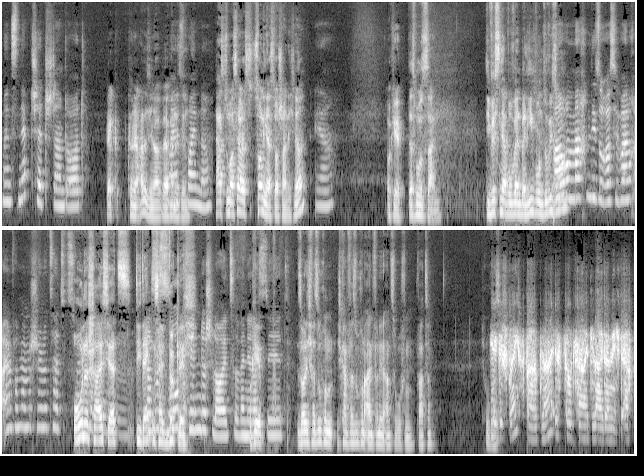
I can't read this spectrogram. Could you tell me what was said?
mein Snapchat-Standort. Wer können ja alle sehen, wer kann Meine es sehen? Freunde. Hast du Marcel Sony hast du wahrscheinlich, ne? Ja. Okay, das muss es sein. Die wissen ja, wo wir in Berlin wohnen, sowieso. Warum machen die sowas? Wir wollen doch einfach nur eine schöne Zeit zu Ohne Scheiß jetzt. Die denken das es halt ist wirklich. so kindisch, Leute, wenn ihr Okay. das seht. Soll ich versuchen, ich kann versuchen, einen von denen anzurufen. Warte. Ich rufe Ihr. Gesprächspartner ist zurzeit leider nicht erreichbar.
